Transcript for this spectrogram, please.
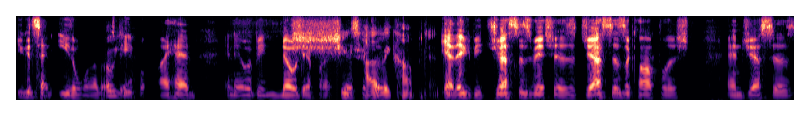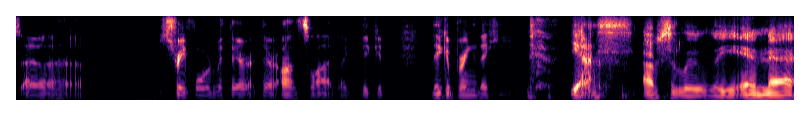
You could send either one of those Oh, yeah. people in my head, and it would be no different. She's just- highly competent. yeah, they could be just as vicious, just as accomplished, and just as uh, straightforward with their their onslaught. Like they could they could bring the heat. Yes, absolutely. And uh,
